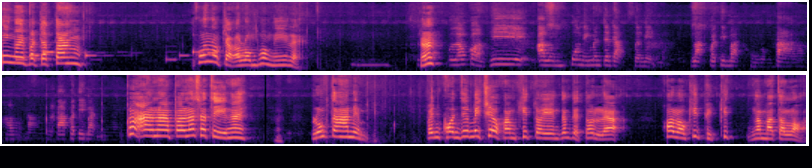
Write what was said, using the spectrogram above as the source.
นี่ไงปัจจตัง พ้นออกจากอารมณ์พวกนี้แหละนะแล้วก่อนที่อารมณ์พวกนี้มันจะดับสนิทหมดหลักปฏิบัติของหลวงตาแล้วค่ะหลวงตาหลวงตาปฏิบัติยังไงก็อานาปานสติไงหลวงตาเนี่ยเป็นคนที่ไม่เชื่อความคิดตัวเองตั้งแต่ต้นแล้ว เพราะเราคิดผิดคิดนั้นมาตลอด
